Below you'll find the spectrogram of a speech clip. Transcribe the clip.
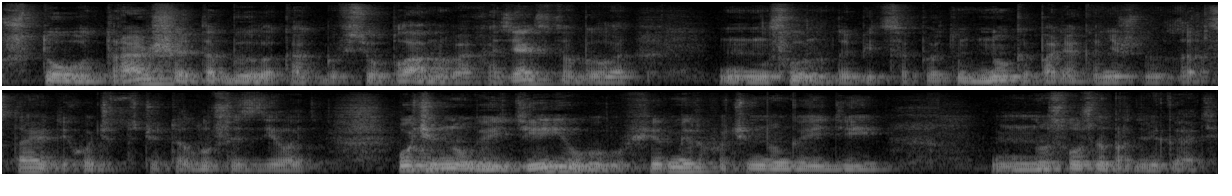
что вот раньше это было, как бы все плановое хозяйство было, сложно добиться. Поэтому много поля, конечно, зарастает и хочется что-то лучше сделать. Очень много идей, у фермеров очень много идей, но сложно продвигать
